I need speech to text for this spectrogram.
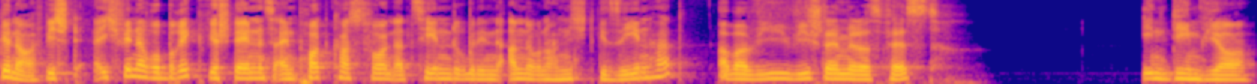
genau. Ich finde eine Rubrik, wir stellen uns einen Podcast vor und erzählen darüber, den der andere noch nicht gesehen hat, Aber wie, wie stellen wir das fest? indem wir.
